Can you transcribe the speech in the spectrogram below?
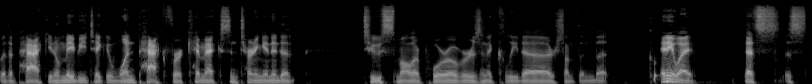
with a pack. You know, maybe taking one pack for a Chemex and turning it into two smaller pour overs and a Kalita or something. But Cool. anyway, that's, that's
